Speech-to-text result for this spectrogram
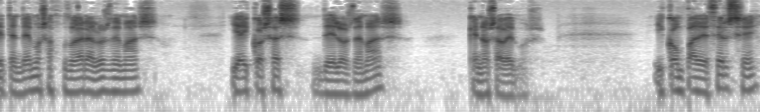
que tendemos a juzgar a los demás y hay cosas de los demás que no sabemos. Y compadecerse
